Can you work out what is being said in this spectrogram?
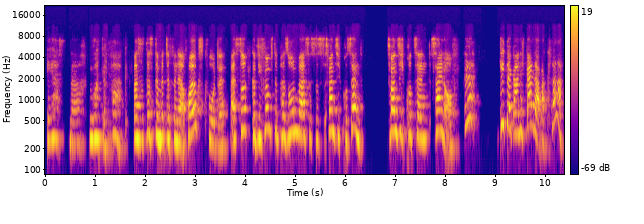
erst nach, what the fuck? Was ist das denn bitte für eine Erfolgsquote? Weißt du, ich glaube, die fünfte Person war es, es ist 20 Prozent. 20 Prozent Sign-off. Ja, geht ja gar nicht geil, aber klar,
